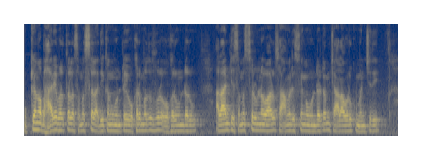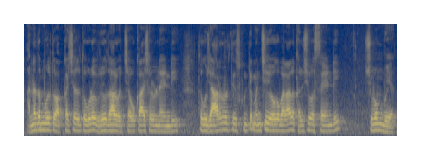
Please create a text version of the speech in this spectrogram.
ముఖ్యంగా భార్యాభర్తల సమస్యలు అధికంగా ఉంటాయి. ఒకరి మొదలు ఒకరు ఉండరు. అలాంటి సమస్యలు ఉన్నవారు సామరస్యంగా ఉండటం చాలా వరకు మంచిది. అన్నదమ్ములతో అక్కచెలతో కూడా విరోధాలు వచ్చే అవకాశాలు ఉన్నాయండి తగు జాగ్రత్తలు తీసుకుంటే మంచి యోగ బలాలు కలిసి వస్తాయండి. శుభం భూయత్.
